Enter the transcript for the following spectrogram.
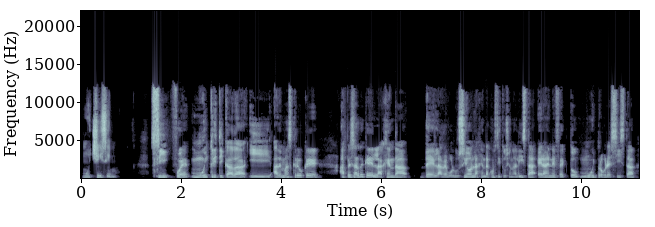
muchísimo. Sí, fue muy criticada y además creo que a pesar de que la agenda de la revolución, la agenda constitucionalista era en efecto muy progresista,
